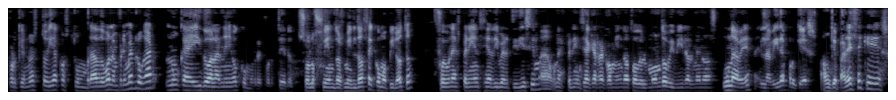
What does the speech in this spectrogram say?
porque no estoy acostumbrado. Bueno, en primer lugar, nunca he ido a la NEO como reportero. Solo fui en 2012 como piloto. Fue una experiencia divertidísima, una experiencia que recomiendo a todo el mundo vivir al menos una vez en la vida, porque es, aunque parece que es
